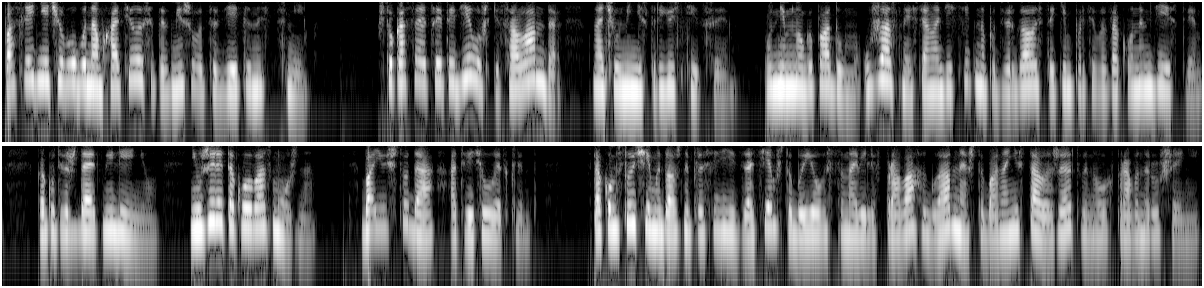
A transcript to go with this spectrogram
«Последнее, чего бы нам хотелось, это вмешиваться в деятельность СМИ». «Что касается этой девушки, Саландер», — начал министр юстиции. Он немного подумал. Ужасно, если она действительно подвергалась таким противозаконным действиям, как утверждает Миллениум. Неужели такое возможно? «Боюсь, что да», — ответил Эдклинт. «В таком случае мы должны проследить за тем, чтобы ее восстановили в правах, и главное, чтобы она не стала жертвой новых правонарушений»,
